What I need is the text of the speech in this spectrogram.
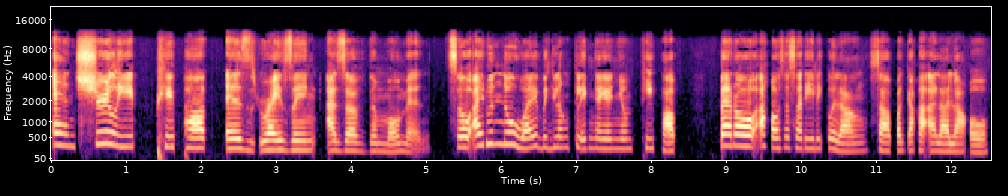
And surely, P-pop is rising as of the moment. So, I don't know why biglang click ngayon yung P-pop. Pero ako, sa sarili ko lang, sa pagkakaalala ko,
